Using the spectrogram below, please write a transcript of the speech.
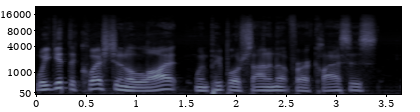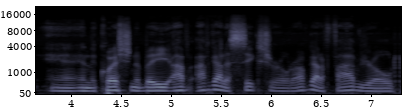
we get the question a lot when people are signing up for our classes, and, and the question will be, I've, I've got a six year old or I've got a five year old.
